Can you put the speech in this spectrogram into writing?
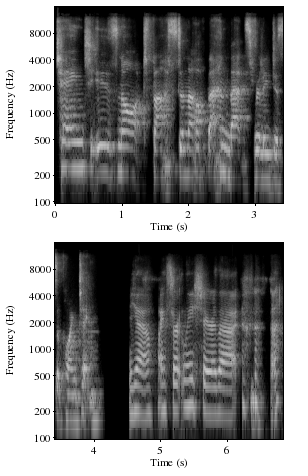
Change is not fast enough, and that's really disappointing. Yeah, I certainly share that.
